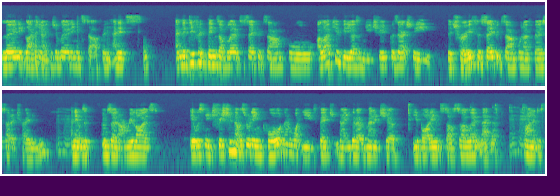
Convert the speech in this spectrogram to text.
learning, like you know, because you're learning and stuff, and and it's and the different things I've learned. So, say, for example, I like your videos on YouTube because they're actually the truth. And say, for example, when I first started trading, hmm and it was a time zone, I realized it was nutrition that was really important and what you fed, you know, you got to manage your, your body and stuff. So I learned that, that hmm trying to just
